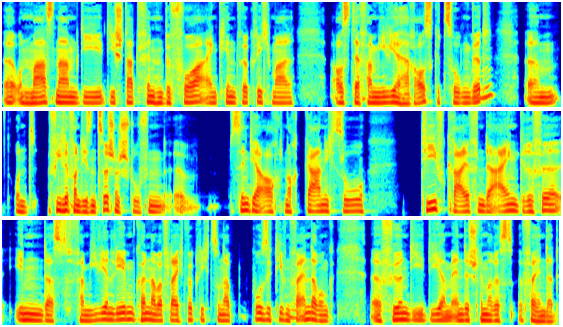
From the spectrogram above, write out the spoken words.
äh, und Maßnahmen, die, die stattfinden, bevor ein Kind wirklich mal aus der Familie herausgezogen wird. Mhm. Ähm, und viele von diesen Zwischenstufen äh, sind ja auch noch gar nicht so tiefgreifende Eingriffe in das Familienleben, können aber vielleicht wirklich zu einer positiven Veränderung äh, führen, die, die am Ende Schlimmeres verhindert.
